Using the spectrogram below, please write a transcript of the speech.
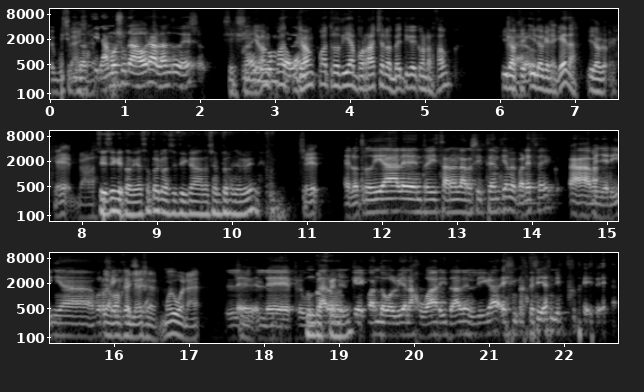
y nos tiramos una hora hablando de eso. Sí, sí, no llevan, cuatro, llevan cuatro días borrachos los béticos y con razón. Y lo, Claro. que, y lo que le queda. Y lo que, es que, nada, Sí, sí, que todavía se puede clasificar a la Champions el año que viene. sí. El otro día le entrevistaron en La Resistencia, me parece, a Ah. Bellerín y a Y Borja a Borja Iglesias. Iglesias, muy buena, ¿eh? Le, le preguntaron que cuando volvían a jugar y tal en Liga y no tenían ni puta idea.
